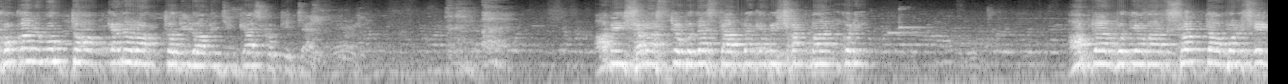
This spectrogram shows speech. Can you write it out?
খোকন মুক্ত, কেন রক্ত দিল? আমি জিজ্ঞাসা করতে চাই। আমি স্বরাষ্ট্র উপদেষ্টা, আপনাকে আমি সম্মান করি। আপনার প্রতি আমার শ্রদ্ধা অপরিসীম।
